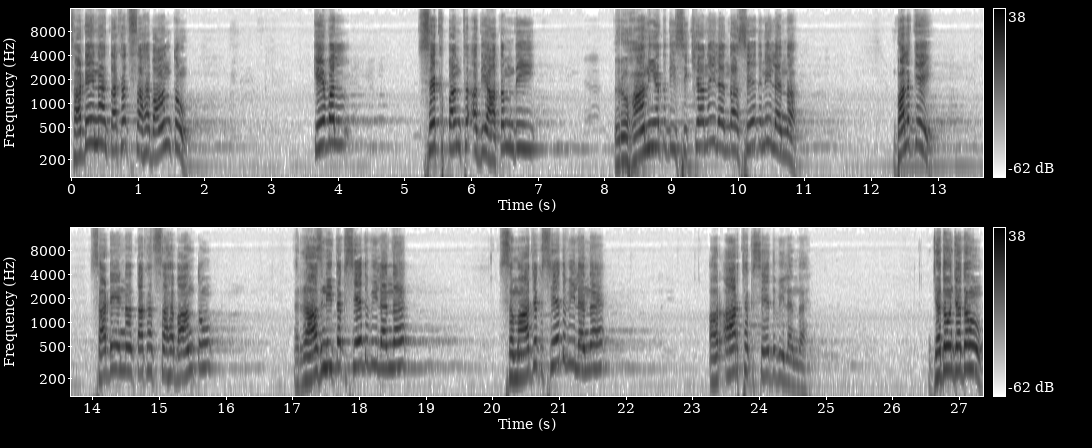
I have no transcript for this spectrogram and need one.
ਸਾਡੇ ਇਹਨਾਂ ਤਖਤ ਸਾਹਿਬਾਨ ਤੋਂ ਕੇਵਲ ਸਿੱਖ ਪੰਥ ਅਧਿਆਤਮ ਦੀ ਰੂਹਾਨੀਅਤ ਦੀ ਸਿੱਖਿਆ ਨਹੀਂ ਲੈਂਦਾ, ਸੇਧ ਨਹੀਂ ਲੈਂਦਾ, ਬਲਕਿ ਸਾਡੇ ਇਹਨਾਂ ਤਖਤ ਸਾਹਿਬਾਨ ਤੋਂ ਰਾਜਨੀਤਿਕ ਸੇਧ ਵੀ ਲੈਂਦਾ ਸਮਾਜਿਕ ਸੇਧ ਵੀ ਲੈਂਦਾ ਔਰ ਆਰਥਿਕ ਸੇਧ ਵੀ ਲੈਂਦਾ ਜਦੋਂ ਜਦੋਂ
